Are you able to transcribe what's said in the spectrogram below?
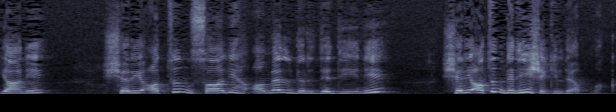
Yani şeriatın salih ameldir dediğini şeriatın dediği şekilde yapmak.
